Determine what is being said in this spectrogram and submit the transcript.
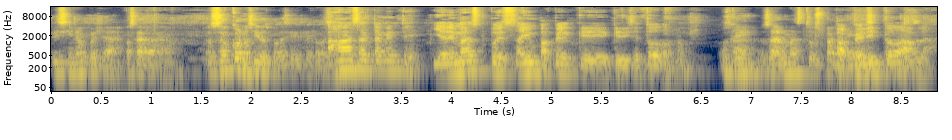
Y si no, pues ya, o sea, son conocidos, por así decirlo. Ajá, exactamente. Y además, pues hay un papel que, que dice todo, ¿no? O sea, o sea armas tus Papelito habla,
